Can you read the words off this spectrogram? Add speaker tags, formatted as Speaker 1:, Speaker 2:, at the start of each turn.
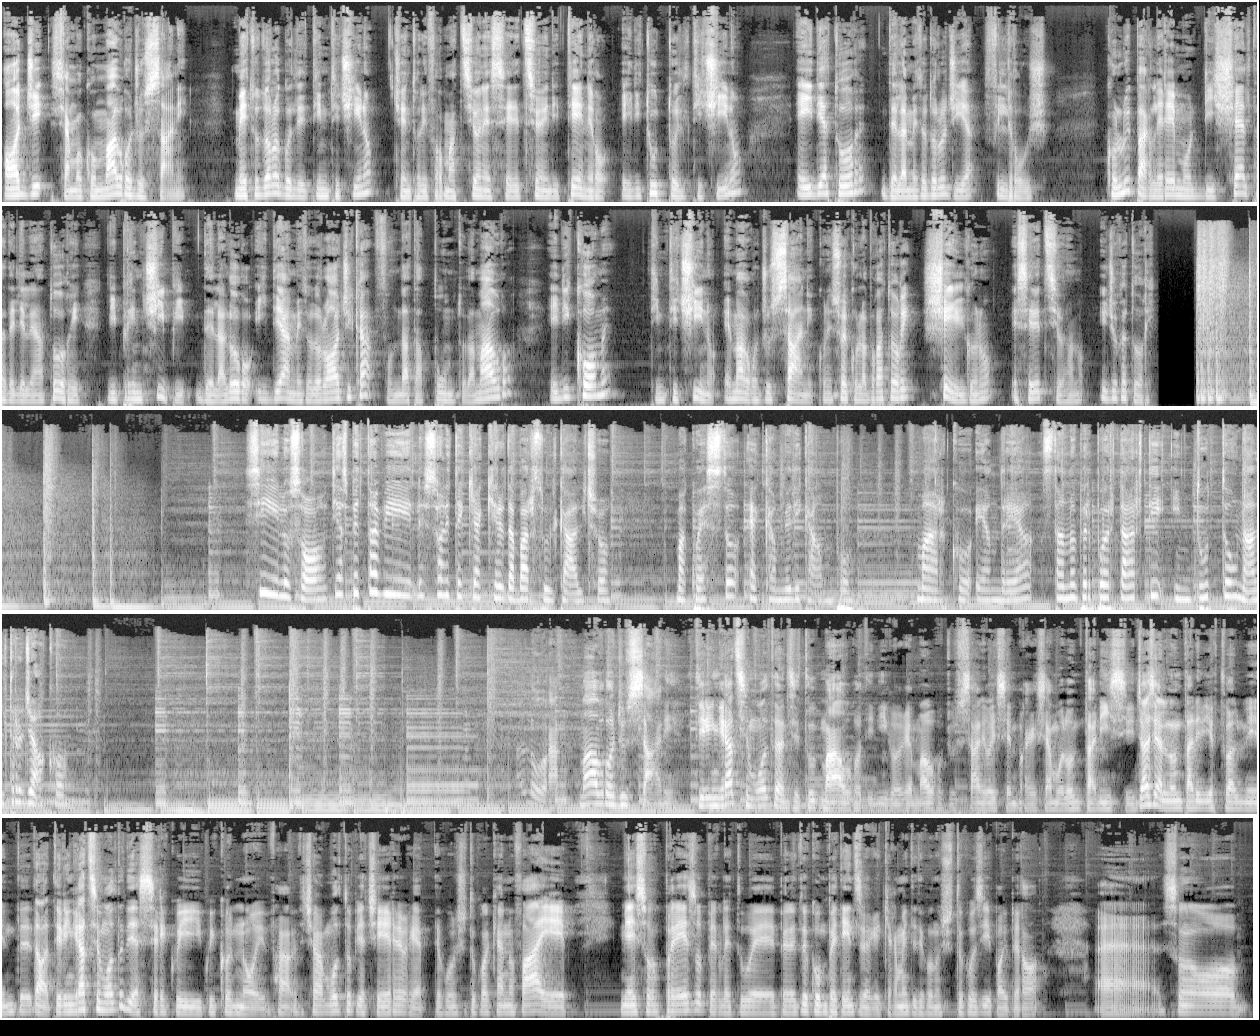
Speaker 1: Oggi siamo con Mauro Giussani, metodologo del Team Ticino, centro di formazione e selezione di Tenero e di tutto il Ticino, e ideatore della metodologia Fil Rouge. Con lui parleremo di scelta degli allenatori, di principi della loro idea metodologica, fondata appunto da Mauro, e di come Team Ticino e Mauro Giussani con i suoi collaboratori scelgono e selezionano i giocatori.
Speaker 2: Sì, lo so, ti aspettavi le solite chiacchiere da bar sul calcio, ma questo è cambio di campo. Marco e Andrea stanno per portarti in tutto un altro gioco.
Speaker 1: Mauro Giussani, ti ringrazio molto innanzitutto. Mauro, ti dico che Mauro Giussani, poi sembra che siamo lontanissimi, già siamo lontani virtualmente. No, ti ringrazio molto di essere qui, qui con noi. Mi faceva molto piacere perché ti ho conosciuto qualche anno fa e mi hai sorpreso per le tue, per le tue competenze, perché chiaramente ti ho conosciuto così, poi però eh, sono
